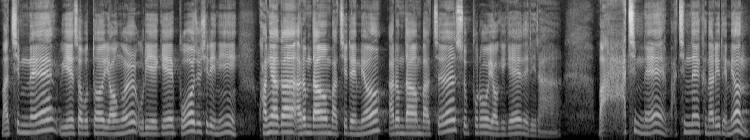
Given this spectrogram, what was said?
마침내 위에서부터 영을 우리에게 부어 주시리니 광야가 아름다운 밭이 되며 아름다운 밭을 숲으로 여기게 되리라. 마침내 마침내 그날이 되면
